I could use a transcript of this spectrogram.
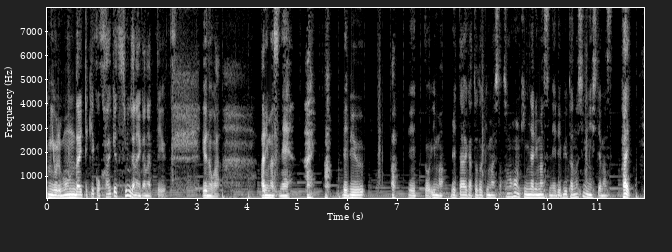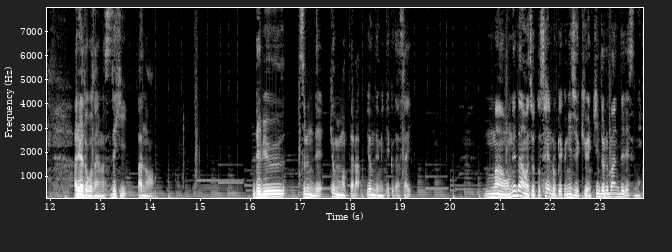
による問題って結構解決するんじゃないかなっていう、いうのがありますね。はい。あ、レビュー、あ、えー、っと、今、レターが届きました。その本気になりますね。レビュー楽しみにしてます。はい。ありがとうございます。ぜひ、あの、レビューするんで、興味持ったら読んでみてください。まあ、お値段はちょっと1629円、Kindle 版でですね。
